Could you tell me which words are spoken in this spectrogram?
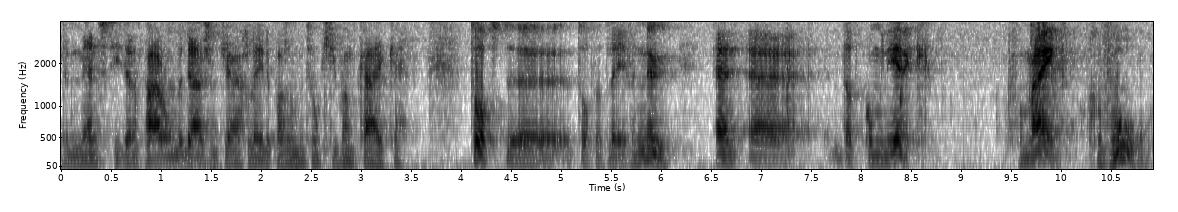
de mens die er een paar honderdduizend jaar geleden pas om het hoekje kwam kijken, tot, de, tot het leven nu. En uh, dat combineer ik voor mijn gevoel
